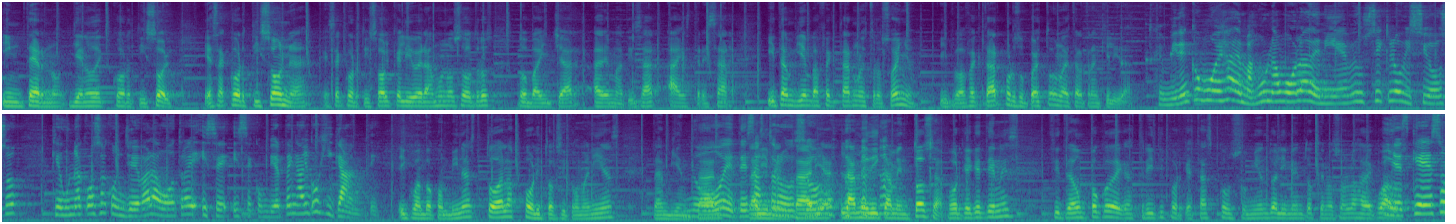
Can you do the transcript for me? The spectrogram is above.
interno lleno de cortisol. Y esa cortisona, ese cortisol que liberamos nosotros, nos va a hinchar, a dematizar, a estresar. Y también va a afectar nuestro sueño. Y va a afectar, por supuesto, nuestra tranquilidad. Que miren cómo es además una bola de nieve, un ciclo vicioso que una cosa conlleva a la otra y se, y se convierte en algo gigante. Y cuando combinas todas las politoxicomanías, la ambiental, No, es la alimentaria, la medicamentosa, porque ¿qué tienes si te da un poco de gastritis porque estás consumiendo alimentos que no son los adecuados? Y es que eso,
